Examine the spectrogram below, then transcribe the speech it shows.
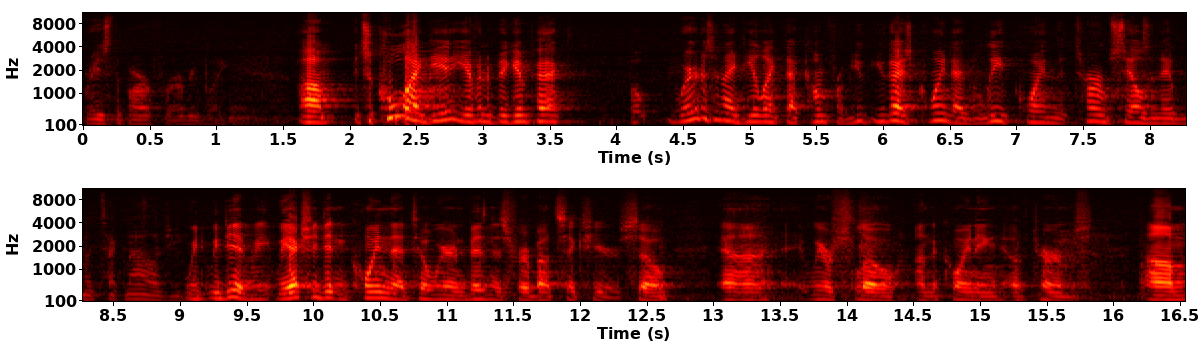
raise the bar for everybody. Um, it's a cool idea, you're having a big impact, but where does an idea like that come from? You, you guys coined, I believe, coined the term sales enablement technology. We, we did. We, we actually didn't coin that till we were in business for about six years. So uh, we were slow on the coining of terms. Um,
